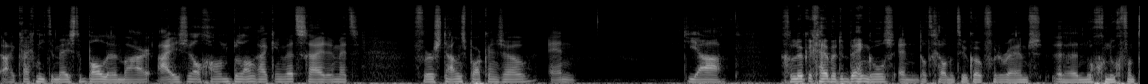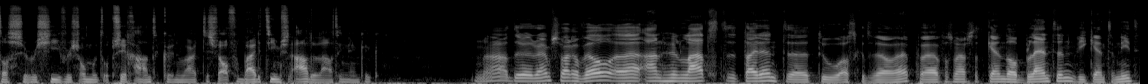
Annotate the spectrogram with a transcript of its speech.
hij krijgt niet de meeste ballen, maar hij is wel gewoon belangrijk in wedstrijden met first downs pakken en zo. En ja, gelukkig hebben de Bengals, en dat geldt natuurlijk ook voor de Rams, eh, nog genoeg fantastische receivers om het op zich aan te kunnen. Maar het is wel voor beide teams een aderlating, denk ik. Nou, de Rams waren wel eh, aan hun laatste tight end eh, toe, als ik het wel heb. Volgens mij was dat Kendall Blanton, wie kent hem niet,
